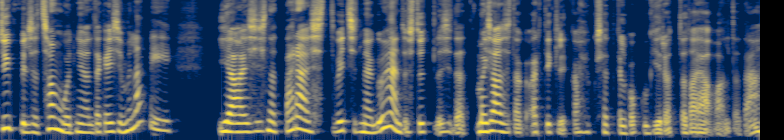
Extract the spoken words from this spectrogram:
tüüpilised sammud nii-öelda käisime läbi ja siis nad pärast võtsid meiega ühendust, ütlesid, et ma ei saa seda artiklit kahjuks hetkel kokku kirjutada ja avaldada,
